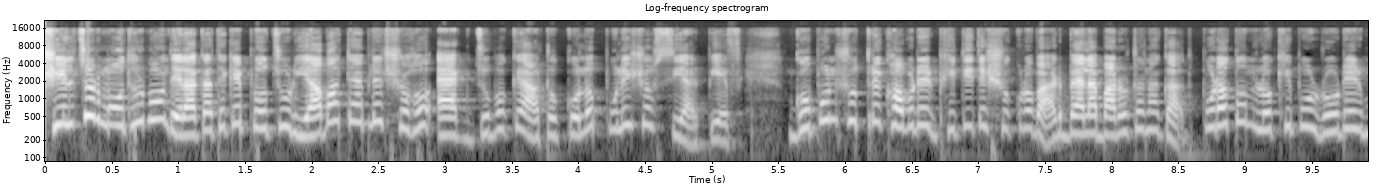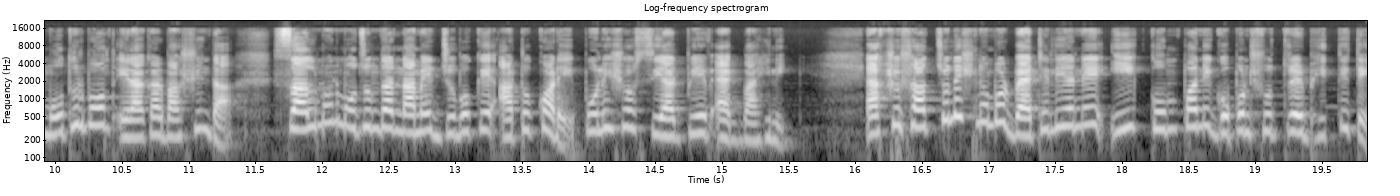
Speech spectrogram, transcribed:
শিলচর মধুরবন্দ এলাকা থেকে প্রচুর ইয়াবা ট্যাবলেট সহ এক যুবককে আটক করল পুলিশ ও সিআরপিএফ। গোপন সূত্রে খবরের ভিত্তিতে শুক্রবার বেলা বারোটা নাগাদ পুরাতন লক্ষ্মীপুর রোডের মধুরবন্দ এলাকার বাসিন্দা সালমান মজুমদার নামের যুবককে আটক করে পুলিশ ও সিআরপিএফ এক বাহিনী। একশো সাতচল্লিশ নম্বর ব্যাটালিয়নে ই কোম্পানি গোপন সূত্রের ভিত্তিতে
